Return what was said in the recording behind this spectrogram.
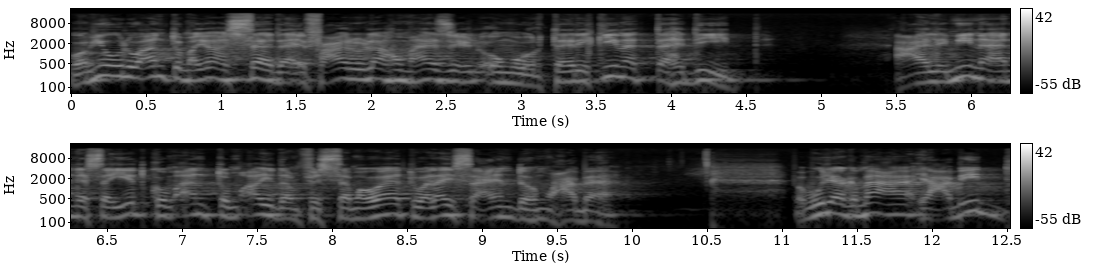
وبيقولوا أنتم أيها السادة افعلوا لهم هذه الأمور. تاركين التهديد. عالمين أن سيدكم أنتم أيضا في السماوات وليس عنده محاباه فبقول يا جماعة يا عبيد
